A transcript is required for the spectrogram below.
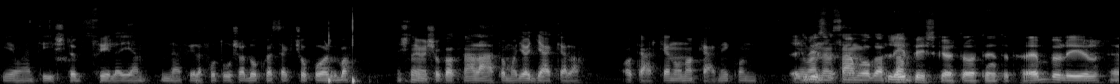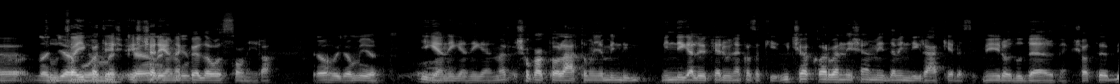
nyilván ti is többféle ilyen mindenféle fotós adok veszek csoportba, és nagyon sokaknál látom, hogy adják el a, akár Canon, akár Nikon, nyilván nem számolgattam, Lépést kell tartani, tehát ha ebből él, ö, cuccaikat, és, és cserélnek neki. például Sony-ra. Ja, hogy amiatt Igen, igen, igen, mert sokaktól látom, hogy mindig, mindig előkerülnek az, aki úgyse akar venni semmit, de mindig rákérdez, hogy miért adod el, meg stb.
